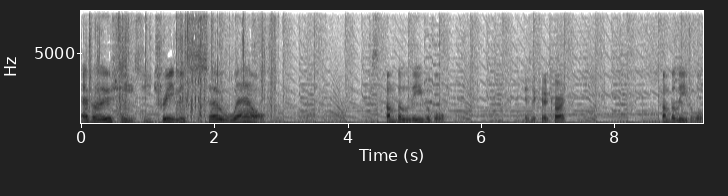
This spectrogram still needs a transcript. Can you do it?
Evolutions, you treat me so well. It's unbelievable. Here's the code card. Unbelievable.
